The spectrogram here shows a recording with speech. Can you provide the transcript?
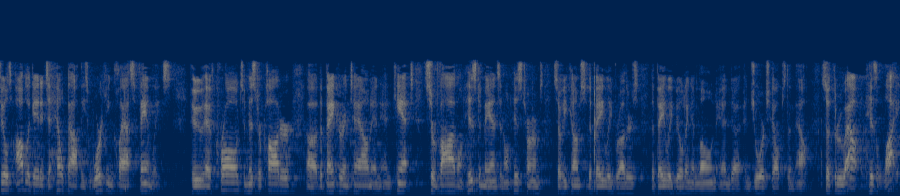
feels obligated to help out these working class families who have crawled to Mr. Potter, uh, the banker in town, and, and can't survive on his demands and on his terms. So he comes to the Bailey brothers, the Bailey Building and Loan, and, uh, and George helps them out. So throughout his life,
